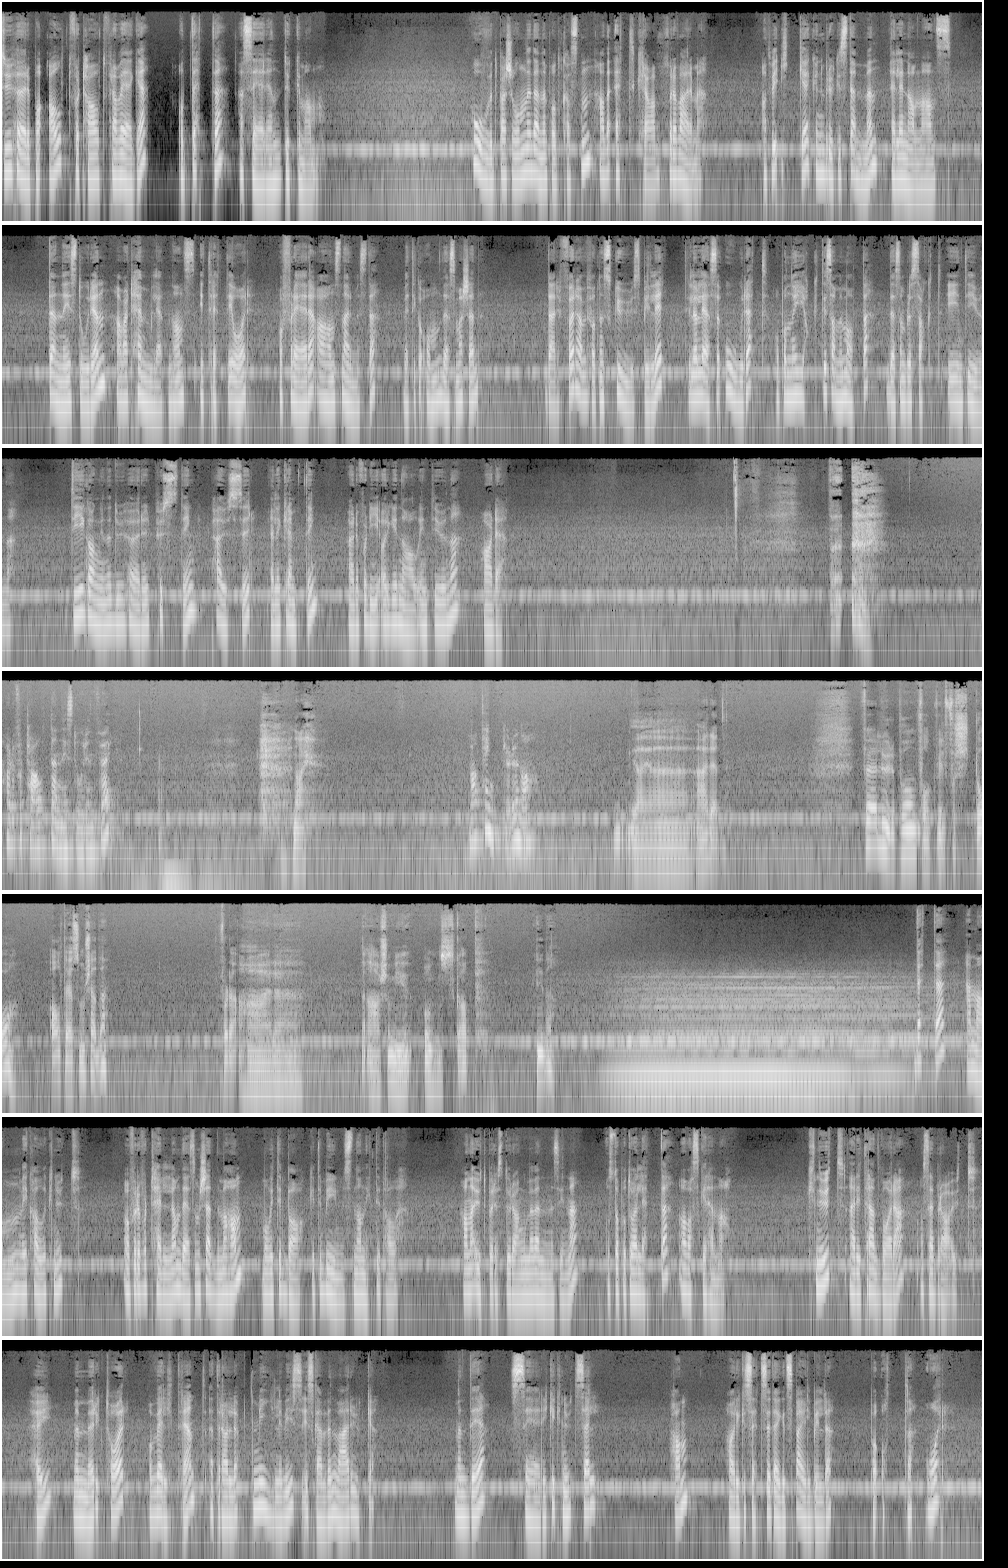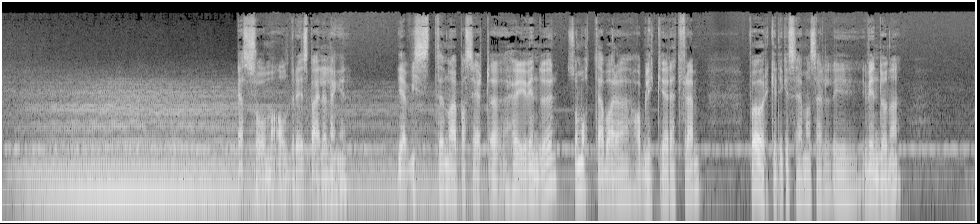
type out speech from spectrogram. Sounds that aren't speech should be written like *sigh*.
Du hører på Alt fortalt fra VG, og dette er serien Dukkemannen. Hovedpersonen i denne podkasten hadde ett krav for å være med. At vi ikke kunne bruke stemmen eller navnet hans. Denne historien har vært hemmeligheten hans i 30 år, og flere av hans nærmeste vet ikke om det som har skjedd. Derfor har vi fått en skuespiller til å lese ordrett og på nøyaktig samme måte det som ble sagt i intervjuene. De gangene du hører pusting, pauser eller kremting, er det fordi originalintervjuene har det. Har du fortalt denne historien før? Nei. Hva tenker du nå? Jeg eh, er redd. For jeg lurer på om folk vil forstå alt det som skjedde. For det er eh, Det er så mye ondskap i det. Dette er mannen vi kaller Knut. Og for å fortelle om det som skjedde med han, må vi tilbake til begynnelsen av 90-tallet. Han er ute på restaurant med vennene sine og står på toalettet og vasker henda. Knut er i 30-åra og ser bra ut. Høy, med mørkt hår og veltrent etter å ha løpt milevis i skauen hver uke. Men det ser ikke Knut selv. Han har ikke sett sitt eget speilbilde på åtte år. Jeg så meg aldri i speilet lenger. Jeg visste når jeg passerte høye vinduer, så måtte jeg bare ha blikket rett frem. For jeg orket ikke se meg selv i, i vinduene.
